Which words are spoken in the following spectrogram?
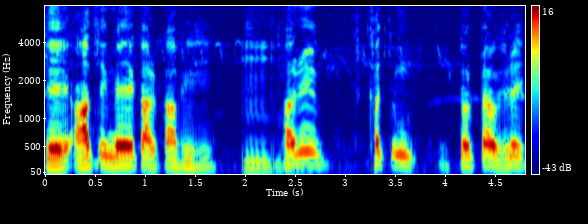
ਤੇ ਆਪ ਸਿੰਘ ਦੇ ਘਰ ਕਾਫੀ ਸੀ। ਹੂੰ। ਸਾਰੇ ਖਤਮ ਟੁੱਟਾ ਉਸਲੇ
